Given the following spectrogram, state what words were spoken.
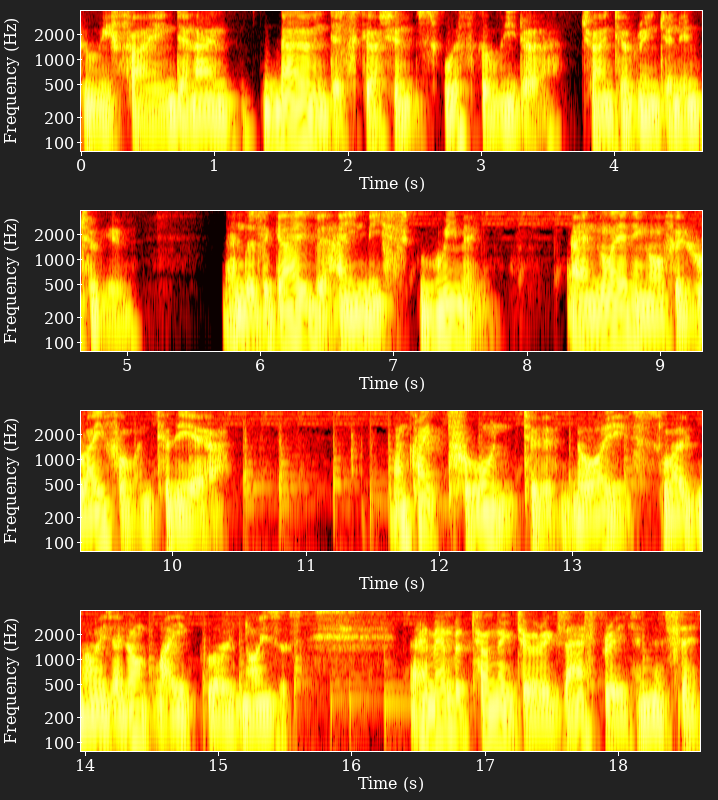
who we find. And I'm now in discussions with the leader, trying to arrange an interview. And there's a guy behind me screaming and letting off his rifle into the air. I'm quite prone to noise, loud noise. I don't like loud noises. I remember turning to her exasperated and said,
